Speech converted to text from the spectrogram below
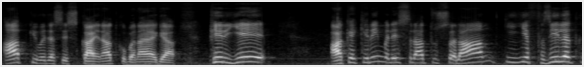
آپ کی وجہ سے اس کائنات کو بنایا گیا۔ پھر یہ آقا کریم علیہ السلام کی یہ فضیلت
